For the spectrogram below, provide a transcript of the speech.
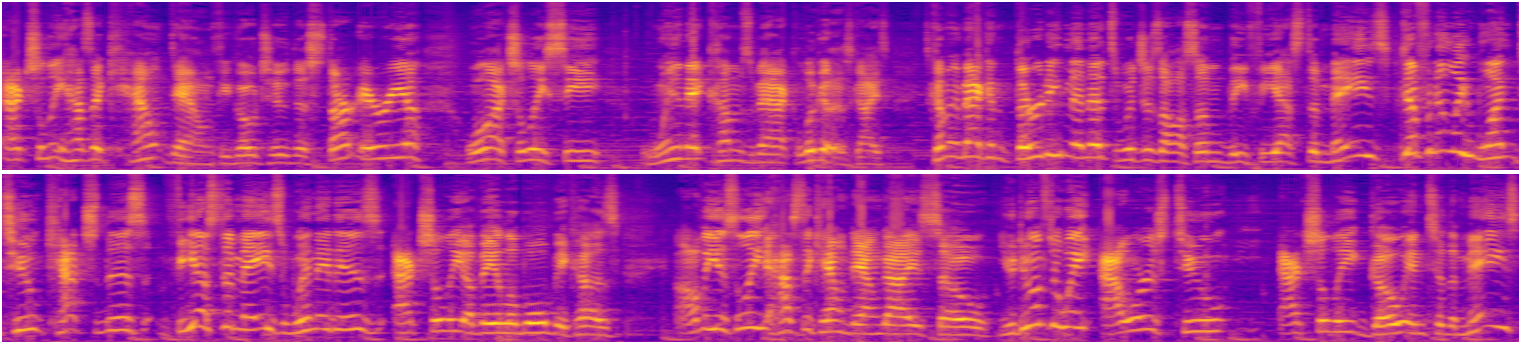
actually has a countdown. If you go to the start area, we'll actually see when it comes back. Look at this, guys. It's coming back in 30 minutes, which is awesome. The Fiesta Maze. Definitely want to catch this Fiesta Maze when it is actually available because obviously it has to count down, guys. So you do have to wait hours to actually go into the maze,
